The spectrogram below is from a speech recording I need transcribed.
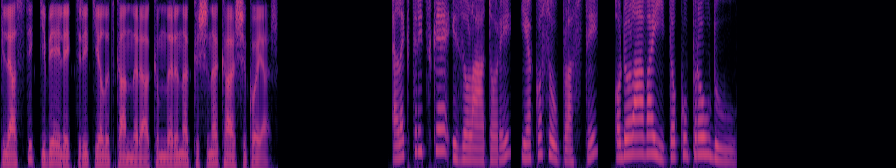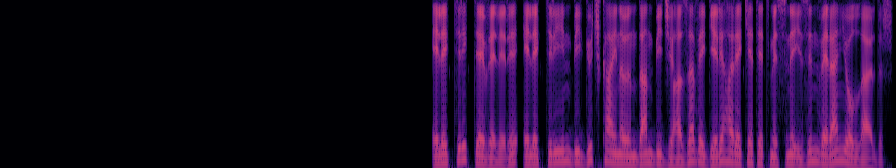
Plastik gibi elektrik yalıtkanları akımların akışına karşı koyar. Elektrické izolátory, jako jsou plasty, odolávají toku proudů. Elektrik devreleri, elektriğin bir güç kaynağından bir cihaza ve geri hareket etmesine izin veren yollardır.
